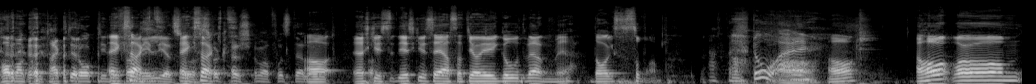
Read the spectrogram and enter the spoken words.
har man kontakter rakt in i familjen så, exakt. så kanske man får ställa Ja, upp. jag skulle, det skulle sägas att jag är god vän med Dags son. Jag förstår. Ja. Jaha, um,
